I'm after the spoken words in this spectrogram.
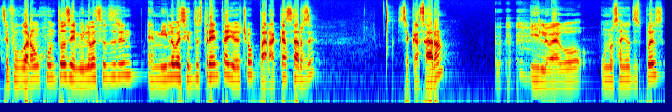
se fugaron juntos en, 1930 en 1938 para casarse. Se casaron. Y luego, unos años después,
